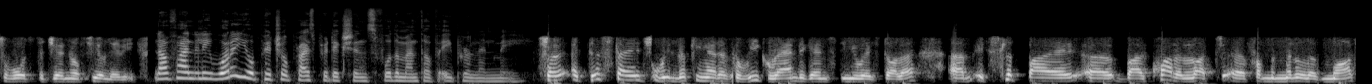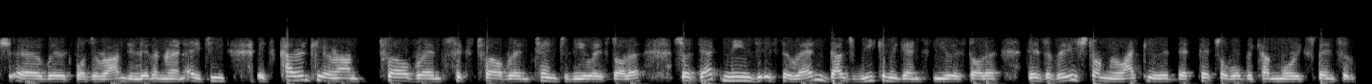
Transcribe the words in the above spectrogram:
towards the general fuel levy. Now, finally, what are your petrol price predictions for the month of April and May? So at this stage, we're looking at a weak rand against the US dollar. Um, it slipped by uh, by quite a lot uh, from the middle of March, uh, where it was around 11 rand 80. It's currently around 12 rand 6, 12 rand 10 to the US dollar. So that means if the rand does weaken against the US dollar, there's a very strong likelihood that petrol will become more expensive.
